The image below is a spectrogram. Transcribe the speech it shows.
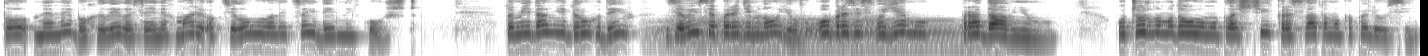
То не небо хилилося, і не хмари обціловували цей дивний кущ. То мій давній друг див з'явився переді мною в образі своєму прадавньому, у чорному довгому плащі креслатому капелюсі.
